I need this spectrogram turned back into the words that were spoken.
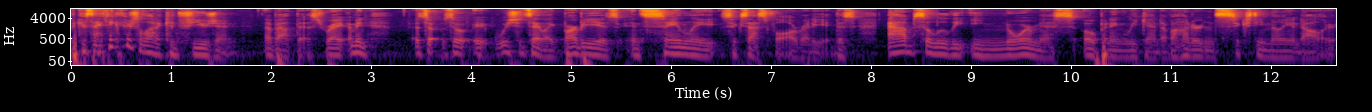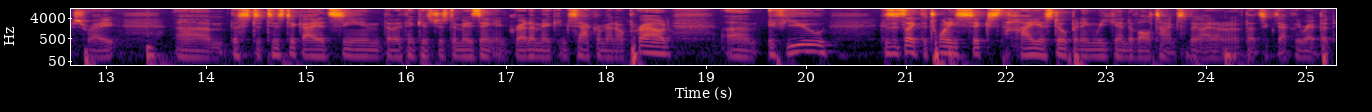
because I think there's a lot of confusion about this, right? I mean, so so it, we should say like Barbie is insanely successful already. This absolutely enormous opening weekend of 160 million dollars, right? Um, the statistic I had seen that I think is just amazing, and Greta making Sacramento proud. Um, if you because it's like the 26th highest opening weekend of all time. Something I don't know if that's exactly right, but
